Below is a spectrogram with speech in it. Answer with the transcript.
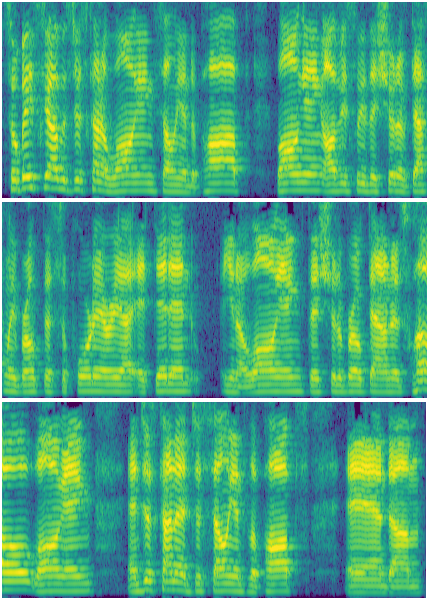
So basically, I was just kind of longing, selling into pop, longing. Obviously, this should have definitely broke the support area. It didn't. You know, longing. This should have broke down as well. Longing and just kind of just selling into the pops. And um,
